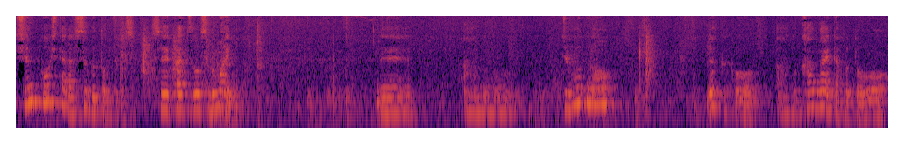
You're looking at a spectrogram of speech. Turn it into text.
竣工したらすぐ撮ってます生活をする前にであの自分のなんかこうあの考えたことを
